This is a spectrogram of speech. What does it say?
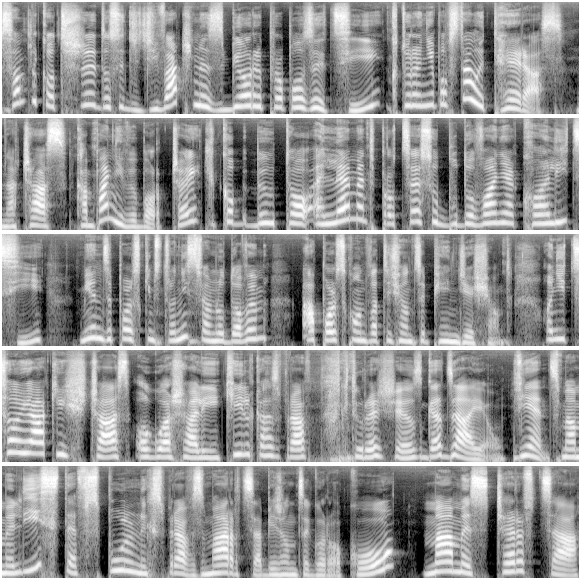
Są tylko trzy dosyć dziwaczne zbiory propozycji, które nie powstały teraz, na czas kampanii wyborczej, tylko był to element procesu budowania koalicji między Polskim Stronnictwem Ludowym a Polską 2050. Oni co jakiś czas ogłaszali kilka spraw, które się zgadzają. Więc mamy listę wspólnych spraw z marca bieżącego roku, mamy z czerwca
